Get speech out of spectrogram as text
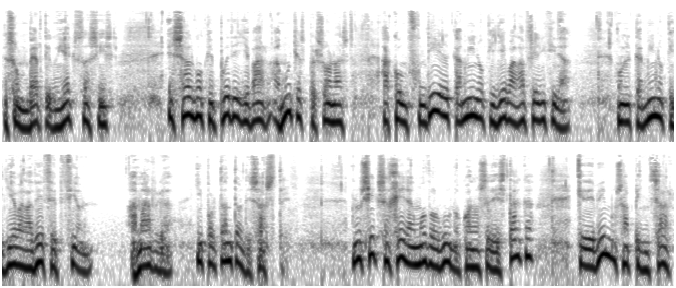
que son vértigo y éxtasis, es algo que puede llevar a muchas personas a confundir el camino que lleva a la felicidad con el camino que lleva a la decepción amarga y por tanto al desastre. No se exagera en modo alguno cuando se destaca que debemos a pensar,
